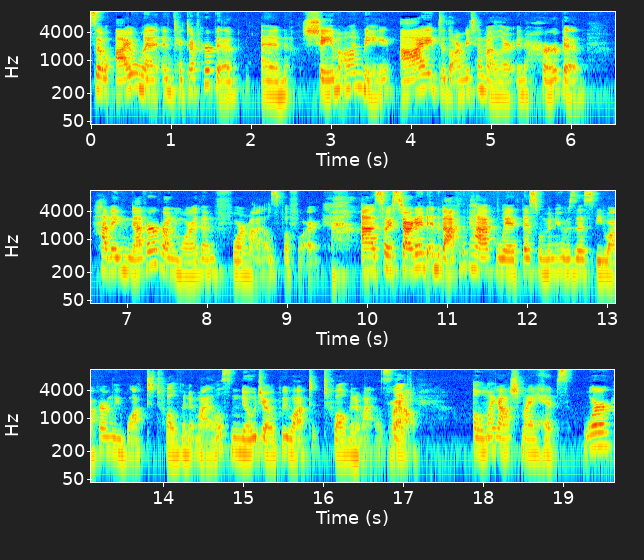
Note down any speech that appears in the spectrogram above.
So I went and picked up her bib, and shame on me, I did the Army 10 miler in her bib, having never run more than four miles before. Uh, so I started in the back of the pack with this woman who was a speed walker, and we walked 12 minute miles. No joke, we walked 12 minute miles. Like, Wow. oh my gosh, my hips were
